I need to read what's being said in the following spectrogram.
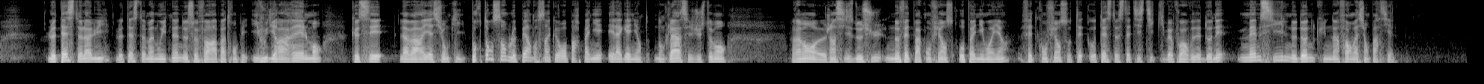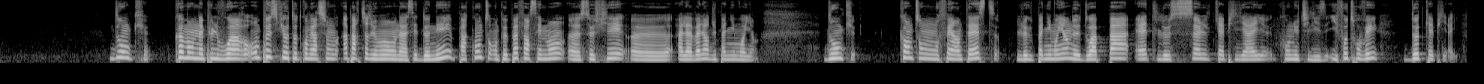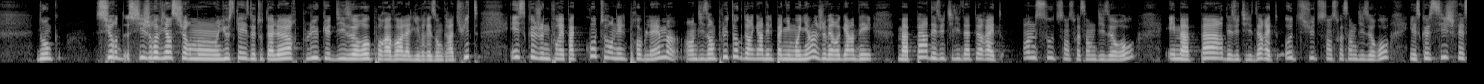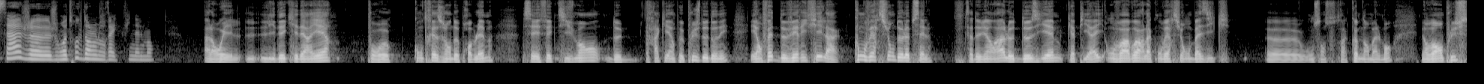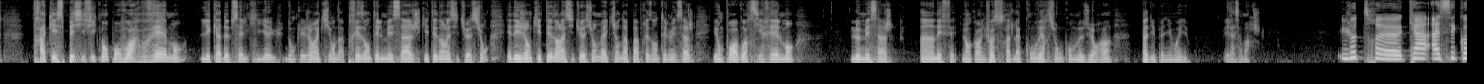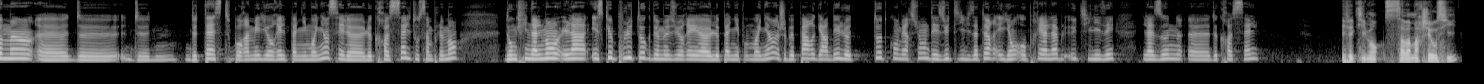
Le test là, lui, le test Man Whitney ne se fera pas tromper. Il vous dira réellement que c'est la variation qui, pourtant, semble perdre 5 euros par panier et la gagnante. Donc là, c'est justement, vraiment, euh, j'insiste dessus, ne faites pas confiance au panier moyen, faites confiance au, au test statistique qui va pouvoir vous être donné, même s'il ne donne qu'une information partielle. Donc, comme on a pu le voir, on peut se fier au taux de conversion à partir du moment où on a assez de données. Par contre, on ne peut pas forcément euh, se fier euh, à la valeur du panier moyen. Donc, quand on fait un test, le panier moyen ne doit pas être le seul KPI qu'on utilise. Il faut trouver d'autres KPI. Si je reviens sur mon use case de tout à l'heure, plus que 10 euros pour avoir la livraison gratuite, est-ce que je ne pourrais pas contourner le problème en disant plutôt que de regarder le panier moyen, je vais regarder ma part des utilisateurs à être en dessous de 170 euros et ma part des utilisateurs être au-dessus de 170 euros? Est-ce que si je fais ça, je me retrouve dans le vrai finalement? Alors oui, l'idée qui est derrière, pour contrer ce genre de problème, c'est effectivement de traquer un peu plus de données et en fait de vérifier la conversion de l'upsell. Ça deviendra le deuxième KPI. On va avoir la conversion basique, euh, où on s'en sera comme normalement, mais on va en plus traquer spécifiquement pour voir réellement les cas d'upsell qu'il y a eu. Donc les gens à qui on a présenté le message, qui étaient dans la situation, et des gens qui étaient dans la situation, mais à qui on n'a pas présenté le message, et on pourra voir si réellement le message a un effet. Mais encore une fois, ce sera de la conversion qu'on mesurera, pas du panier moyen. Et là, ça marche. L'autre euh, cas assez commun euh, de, test pour améliorer le panier moyen, c'est le, cross-sell tout simplement. Donc finalement, là, est-ce que plutôt que de mesurer euh, le panier moyen, je ne peux pas regarder le taux de conversion des utilisateurs ayant au préalable utilisé la zone de cross-sell? Effectivement, ça va marcher aussi.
